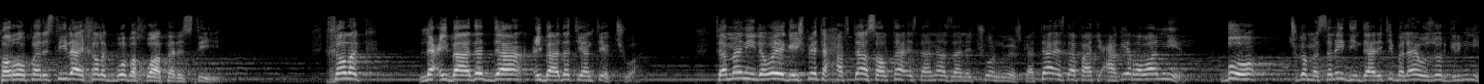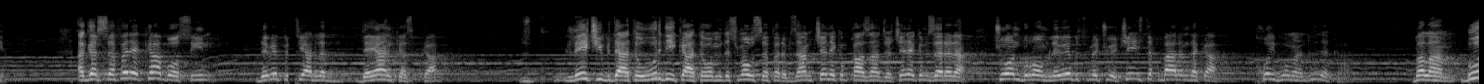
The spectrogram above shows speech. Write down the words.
پەڕۆپەرستی لای خەڵک بووە بەخواپەرستی خەڵک لە عیبادەتدا عیبادەتیان تێکچووە تەمەنی لەوەیە گەیشت پێێتە هەفتا ساڵ تا ئێستا نازانێت چۆن نوێشکە تا ئێستا فاتیحاقی ڕەوان نییە بۆ چکە مەسلەی دینداریتی بەلایەوە زۆر گرنگ نییە ئەگەر سەفرێک کا بۆ سین دەبێت پرسیار لە دەیان کەس بکە لێکی بداتەوە وردی کاتەوە من دەچمە و سەفر بزانام چنێکم قازانجە چنێکم زەرەرە چۆن بڕۆم لەوێ بچمە کوێ چی استقبالم دەکا خۆی بۆ ماندوو دەکات بەڵام بۆ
